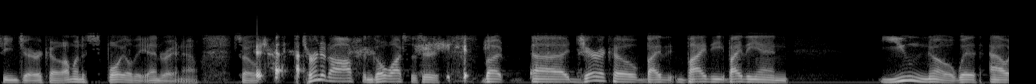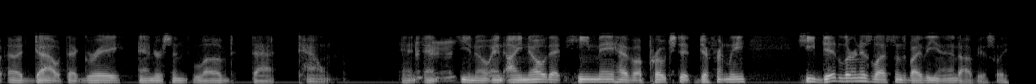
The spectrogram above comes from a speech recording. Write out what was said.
seen Jericho, I'm going to spoil the end right now. So turn it off and go watch the series. But uh, Jericho, by the, by the by the end, you know without a doubt that Gray Anderson loved that town, and and you know, and I know that he may have approached it differently. He did learn his lessons by the end, obviously,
